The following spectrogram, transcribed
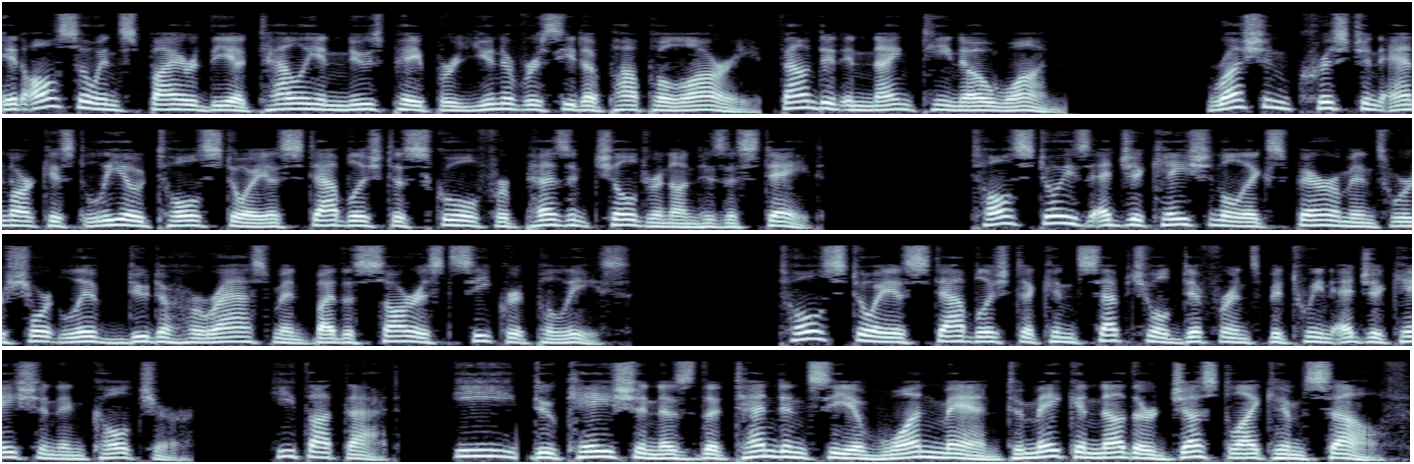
It also inspired the Italian newspaper Università Popolare, founded in 1901. Russian Christian anarchist Leo Tolstoy established a school for peasant children on his estate. Tolstoy's educational experiments were short-lived due to harassment by the Tsarist secret police. Tolstoy established a conceptual difference between education and culture. He thought that education is the tendency of one man to make another just like himself.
